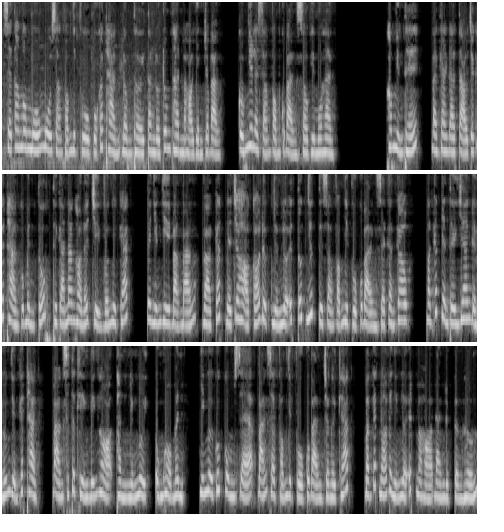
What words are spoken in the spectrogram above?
sẽ tăng mong muốn mua sản phẩm dịch vụ của khách hàng đồng thời tăng độ trung thành mà họ dành cho bạn, cũng như là sản phẩm của bạn sau khi mua hàng. Không những thế, bạn càng đào tạo cho khách hàng của mình tốt thì khả năng họ nói chuyện với người khác về những gì bạn bán và cách để cho họ có được những lợi ích tốt nhất từ sản phẩm dịch vụ của bạn sẽ càng cao. Bằng cách dành thời gian để hướng dẫn khách hàng, bạn sẽ thực hiện biến họ thành những người ủng hộ mình, những người cuối cùng sẽ bán sản phẩm dịch vụ của bạn cho người khác bằng cách nói về những lợi ích mà họ đang được tận hưởng.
